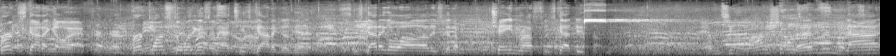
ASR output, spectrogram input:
Burke's got to go after her. Burke wants to win this match. He's got to go get it. He's got to go all out. He's got to chain wrestle. He's got to do something. haven't seen a lot of shots That's coming, but not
